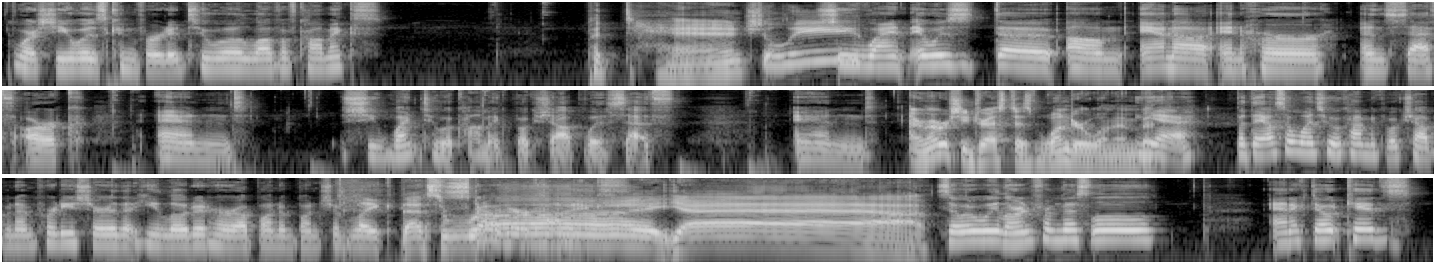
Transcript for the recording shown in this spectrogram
where she was converted to a love of comics? Potentially. She went. It was the um Anna and her and Seth arc, and she went to a comic book shop with Seth, and I remember she dressed as Wonder Woman, but yeah. But they also went to a comic book shop, and I'm pretty sure that he loaded her up on a bunch of like that's starter comics. right. Yeah. So what do we learn from this little anecdote, kids?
